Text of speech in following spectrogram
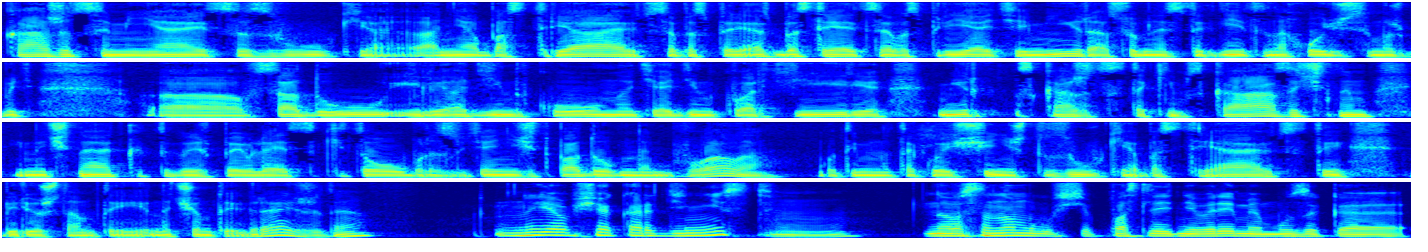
кажется, меняется звук, звуки, они обостряются, обостряется восприятие мира, особенно если ты где-то находишься, может быть, э, в саду или один в комнате, один в квартире. Мир кажется таким сказочным, и начинают, как ты говоришь, появляются какие-то образы. У тебя нечто подобное бывало? Вот именно такое ощущение, что звуки обостряются, ты берешь там, ты на чем-то играешь, да? Ну, я вообще аккордеонист. Mm-hmm. Но в основном в последнее время музыка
